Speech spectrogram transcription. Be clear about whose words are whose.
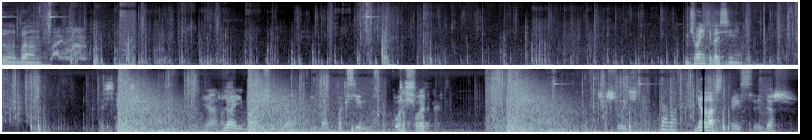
Speaker 1: ту банан. Ничего не кидай синий.
Speaker 2: Спасибо. Я
Speaker 3: Бля, ебать, что делать? Ебать, Максим, успокойся.
Speaker 2: Шашлык.
Speaker 3: Шашлычный. Давай.
Speaker 1: Где ласт?
Speaker 3: Рейс, идешь?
